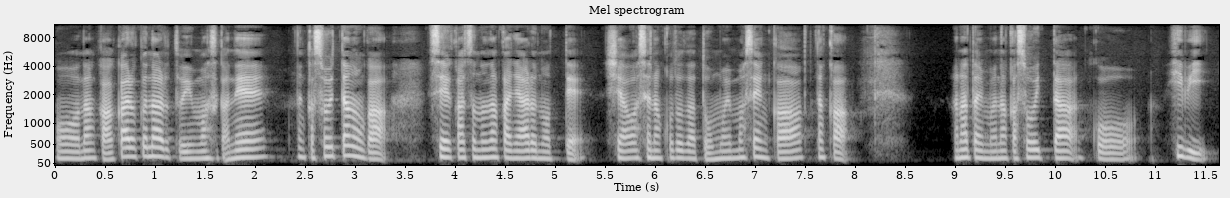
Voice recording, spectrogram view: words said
こうなんか明るくなると言いますかね。なんかそういったのが生活の中にあるのって幸せなことだと思いませんか？なんか、あなたにもなんかそういった、こう、日々、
